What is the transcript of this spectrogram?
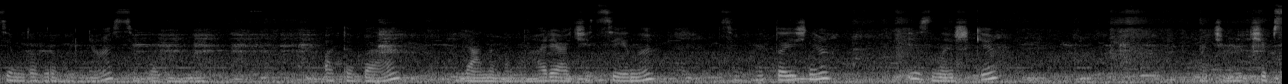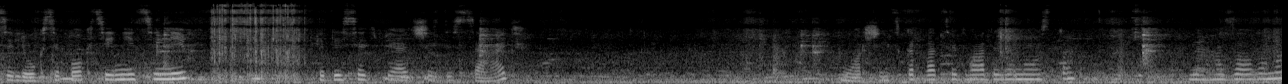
Всім доброго дня! Сьогодні ми АТБ глянемо на гарячі ціни цього тижня і знижки. Бачимо чіпси люксі по акційній ціні 55,60. Моршинська 22,90. Негазована.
